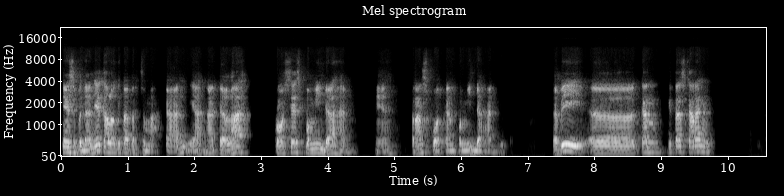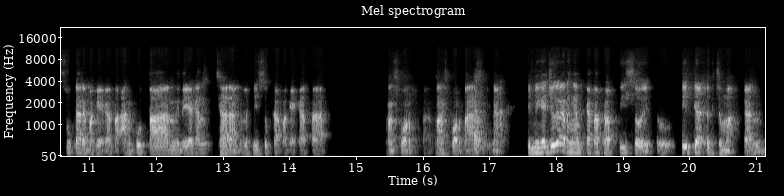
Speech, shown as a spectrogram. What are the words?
Yang sebenarnya kalau kita terjemahkan ya adalah proses pemindahan, ya transport kan pemindahan. Gitu. Tapi eh, kan kita sekarang suka deh pakai kata angkutan, gitu ya kan jarang, lebih suka pakai kata transport transportasi. Nah demikian juga dengan kata baptiso itu tidak terjemahkan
